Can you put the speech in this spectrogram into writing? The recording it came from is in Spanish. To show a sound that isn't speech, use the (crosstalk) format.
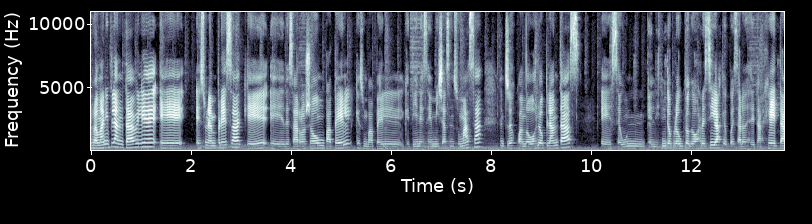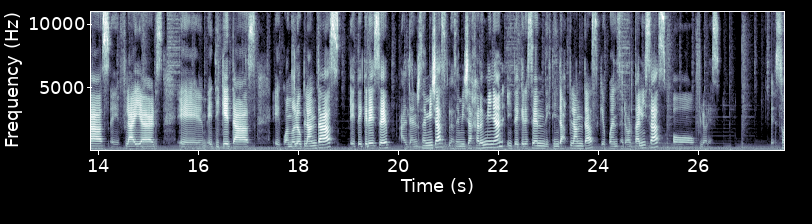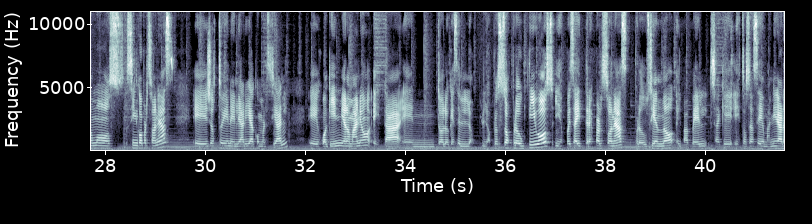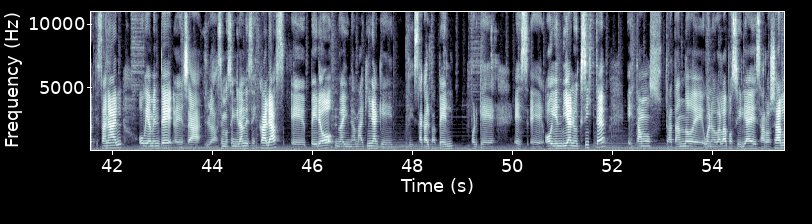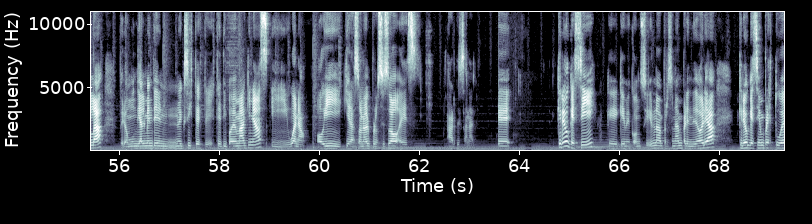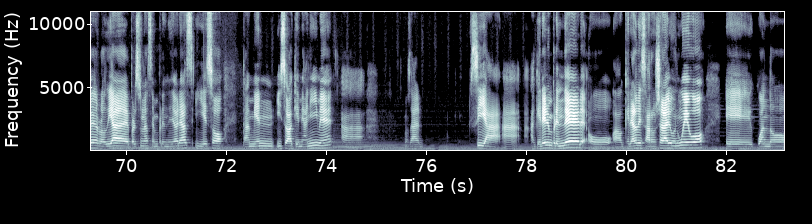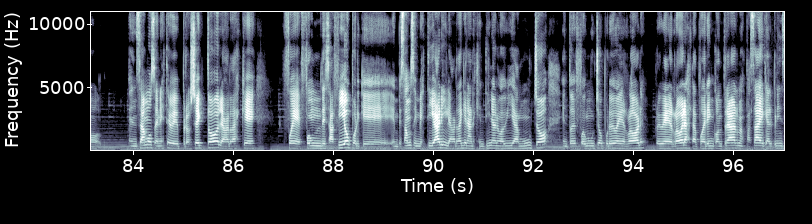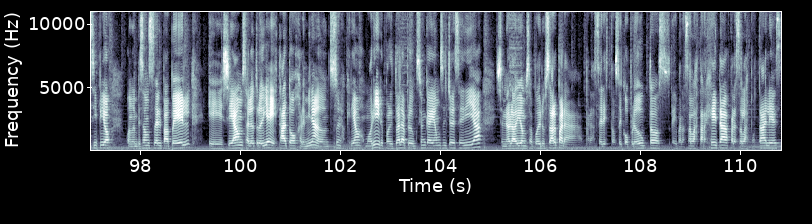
Romani Plantable eh, es una empresa que eh, desarrolló un papel, que es un papel que tiene semillas en su masa. Entonces cuando vos lo plantas, eh, según el distinto producto que vos recibas, que puede ser desde tarjetas, flyers, etiquetas, cuando lo plantas te crece, al tener semillas, las semillas germinan y te crecen distintas plantas que pueden ser hortalizas o flores. Somos cinco personas eh, yo estoy en el área comercial. Eh, Joaquín, mi hermano, está en todo lo que es los, procesos productivos y después hay tres personas produciendo el papel, ya que esto se hace de manera artesanal. Obviamente, eh, o sea, lo hacemos en grandes escalas, pero no hay una máquina que te saca el papel porque es, hoy en día no existe. Estamos tratando de bueno, ver la posibilidad de desarrollarla, pero mundialmente no existe este, este, tipo de máquinas y bueno, hoy quieras o no el proceso es artesanal. Eh, creo que sí, que, me considero una persona emprendedora, creo que siempre estuve rodeada de personas emprendedoras y eso también hizo a que me anime a, o sea, sí, a, querer emprender o a querer desarrollar algo nuevo. Eh, cuando pensamos en este proyecto, la verdad es que fue, fue un desafío porque empezamos a investigar y la verdad que en Argentina no había mucho, entonces fue mucho prueba y error, prueba y error hasta poder encontrar. Nos pasaba que al principio, cuando empezamos a hacer el papel, eh, llegábamos al otro día y estaba todo germinado, entonces nos queríamos morir porque toda la producción que habíamos hecho ese día ya no la íbamos a poder usar para, para hacer estos ecoproductos, eh, para hacer las tarjetas, para hacer las postales.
